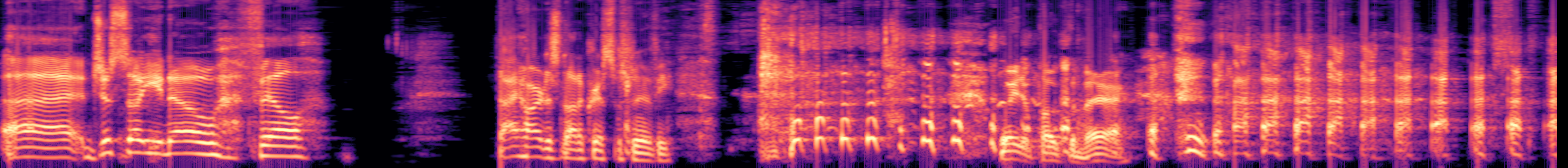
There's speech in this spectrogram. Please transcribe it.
Uh, just so you know, Phil, Die Hard is not a Christmas movie. Way to poke the bear.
